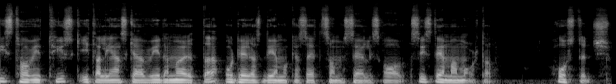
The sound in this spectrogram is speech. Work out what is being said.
Sist har vi tysk-italienska Vida Mörta och deras demokassett som säljs av Systema Mortal. Hostage.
